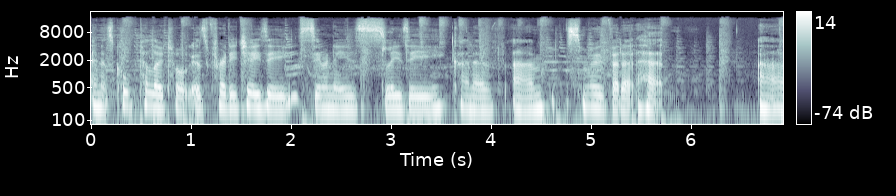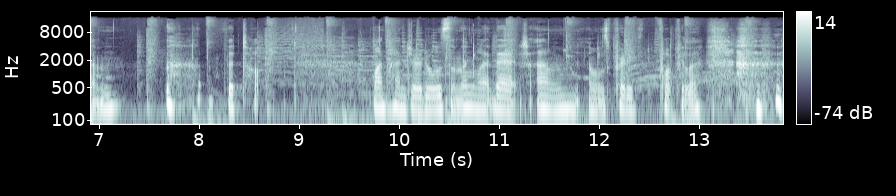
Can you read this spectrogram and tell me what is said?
and it's called pillow talk. It's pretty cheesy 70s sleazy kind of um, smooth but it hit um, the top 100 or something like that. Um, it was pretty popular.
